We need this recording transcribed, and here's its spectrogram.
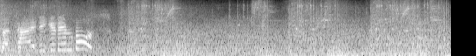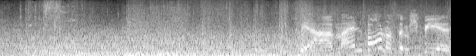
Verteidige den Bus. Wir haben einen Bonus im Spiel.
